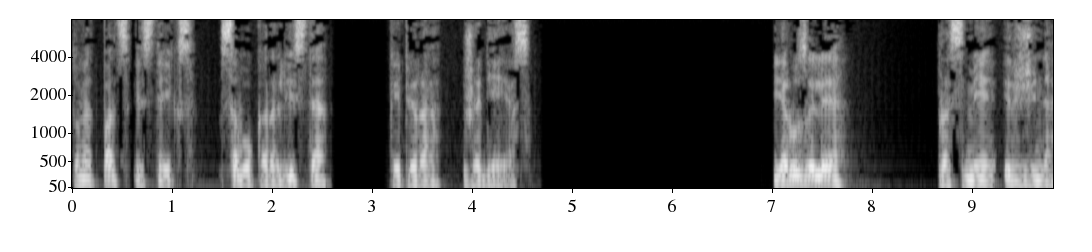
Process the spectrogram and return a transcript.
Tuomet pats įsteigs savo karalystę, kaip yra žadėjęs. Jeruzalė - prasme ir žinia.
